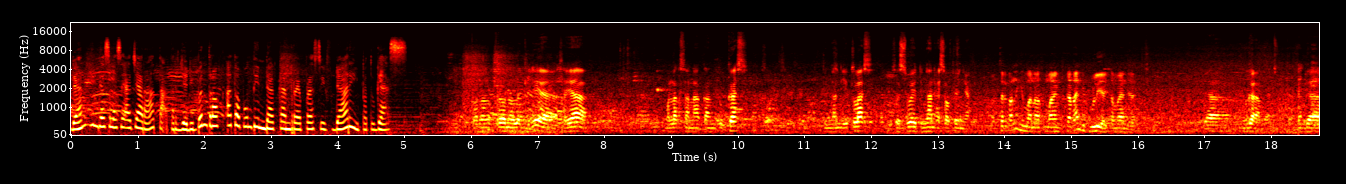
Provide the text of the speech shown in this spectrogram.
Dan hingga selesai acara tak terjadi bentrok ataupun tindakan represif dari petugas. Kronologinya ya saya melaksanakan tugas dengan ikhlas sesuai dengan SOP-nya. Ceritanya gimana kemarin? Katanya dibully ya sama Anda? Ya enggak, enggak,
